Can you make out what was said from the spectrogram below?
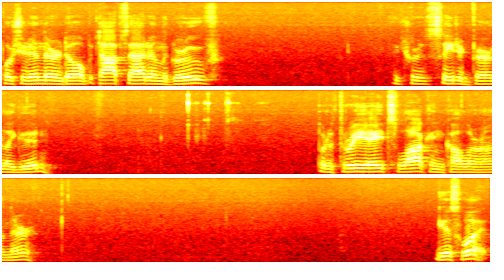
push it in there until it tops out in the groove. Make sure it's seated fairly good. Put a 3 8 locking collar on there. Guess what?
